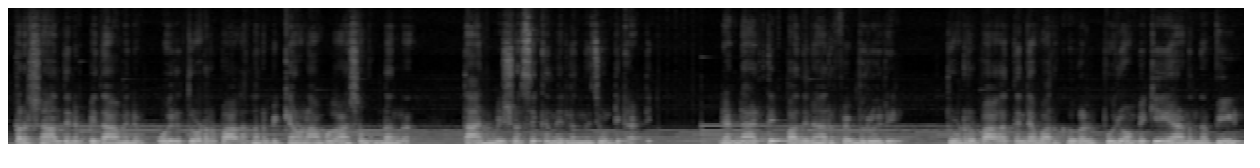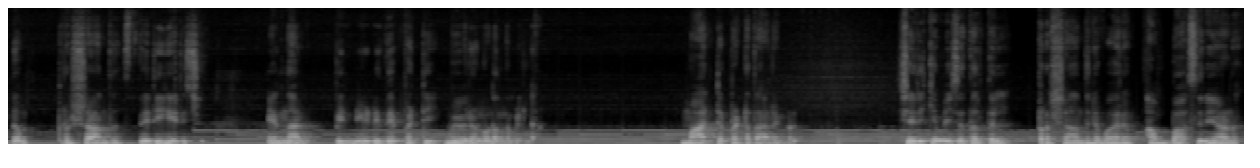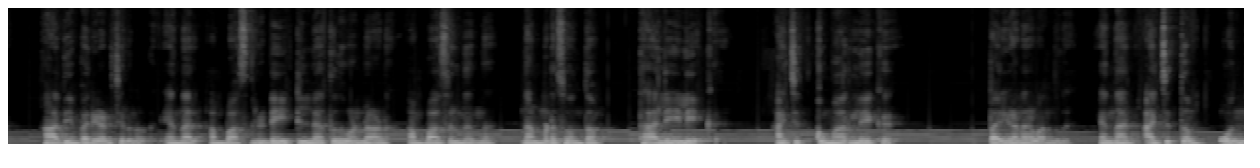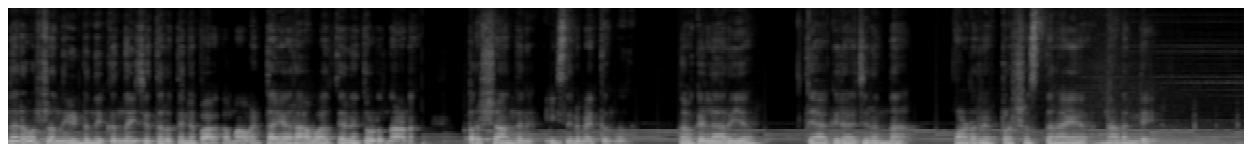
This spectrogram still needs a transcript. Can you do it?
പ്രശാന്തിനും പിതാവിനും ഒരു തുടർഭാഗം നിർമ്മിക്കാനുള്ള അവകാശമുണ്ടെന്ന് താൻ വിശ്വസിക്കുന്നില്ലെന്ന് ചൂണ്ടിക്കാട്ടി. രണ്ടായിരത്തി പതിനാറ് ഫെബ്രുവരിയിൽ തുടർഭാഗത്തിന്റെ വർക്കുകൾ പുരോഗമിക്കുകയാണെന്ന് വീണ്ടും പ്രശാന്ത് സ്ഥിരീകരിച്ചു. എന്നാൽ പിന്നീട് ഇതേപ്പറ്റി വിവരങ്ങളൊന്നുമില്ല. മാറ്റപ്പെട്ട താരങ്ങൾ. ശരിക്കും ഈ ചിത്രത്തിൽ പ്രശാന്തിന് പകരം അബ്ബാസിനെയാണ് ആദ്യം പരിഗണിച്ചിരുന്നത്. എന്നാൽ അബ്ബാസിന് ഡേറ്റ് ഇല്ലാത്തത് കൊണ്ടാണ് അബ്ബാസിൽ നിന്ന് നമ്മുടെ സ്വന്തം തലയിലേക്ക് അജിത് കുമാറിലേക്ക് പരിഗണന വന്നത്. എന്നാൽ അജിത്തും ഒന്നര വർഷം നീണ്ടു നിൽക്കുന്ന ഈ ചിത്രത്തിന്റെ ഭാഗമാവാൻ തയ്യാറാവാത്തതിനെ തുടർന്നാണ് പ്രശാന്തിന് ഈ സിനിമ എത്തുന്നത്. നമുക്കെല്ലാം അറിയാം ത്യാഗരാജൻ എന്ന വളരെ പ്രശസ്തനായ നടന്റെ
